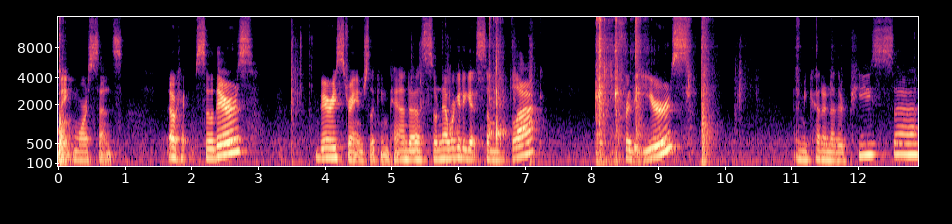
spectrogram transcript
make more sense. Okay, so there's very strange looking panda. So now we're gonna get some black for the ears. Let me cut another piece. Uh,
